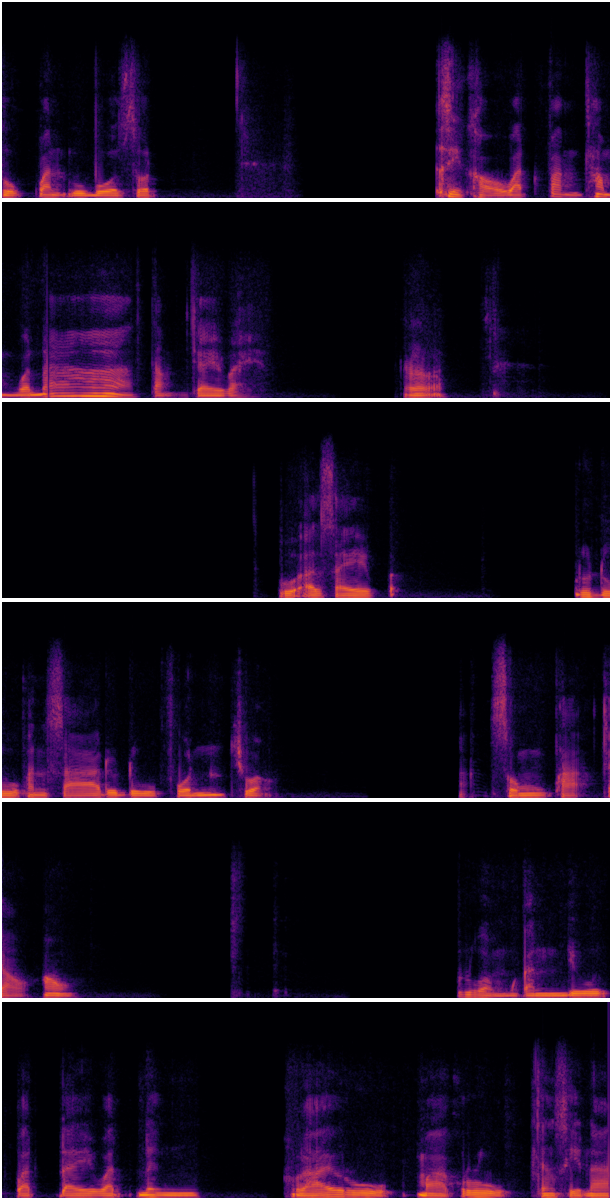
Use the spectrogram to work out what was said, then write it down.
ถูกวันอุโบสถ สิเขาวัดฟังธรรมวันหน้าตั้งใจไว้เออ ผู้อาศัยฤดูพรรษาฤดูฝนช่วง สงพระเจ้าเฮารวมกันอยู่วัดใดวัดหนึ่งหลายรูปมากรูปจังสีนะ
